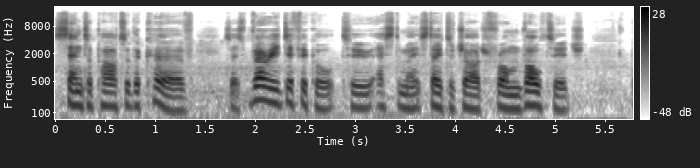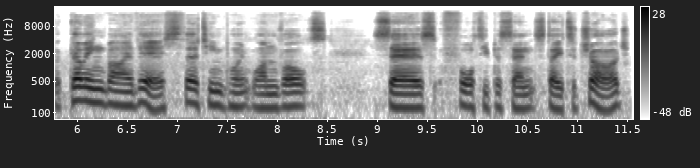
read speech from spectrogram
center part of the curve so it's very difficult to estimate state of charge from voltage. But going by this 13.1 volts says 40% state of charge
